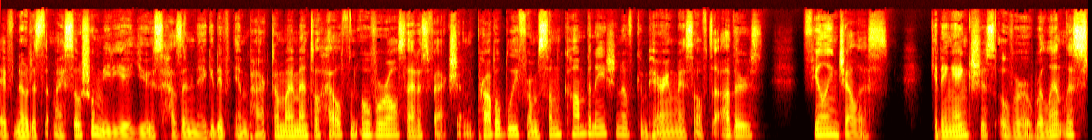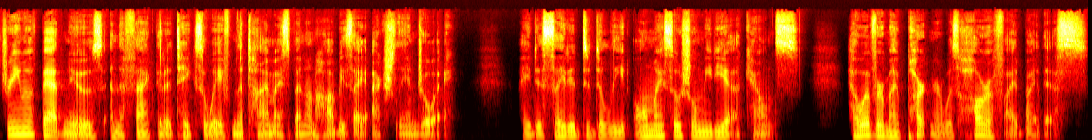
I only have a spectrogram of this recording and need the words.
I've noticed that my social media use has a negative impact on my mental health and overall satisfaction, probably from some combination of comparing myself to others, feeling jealous, getting anxious over a relentless stream of bad news, and the fact that it takes away from the time I spend on hobbies I actually enjoy. I decided to delete all my social media accounts. However, my partner was horrified by this.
